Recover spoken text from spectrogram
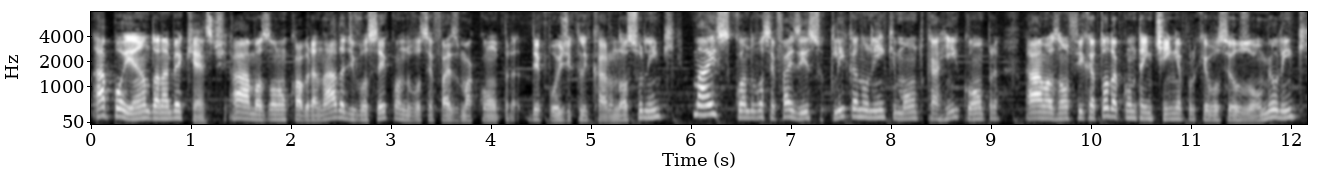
apoiando a Nabecast. A Amazon não cobra nada de você quando você faz uma compra depois de clicar no nosso link, mas quando você faz isso, clica no link, monta o carrinho e compra, a Amazon fica toda contentinha porque você usou o meu link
